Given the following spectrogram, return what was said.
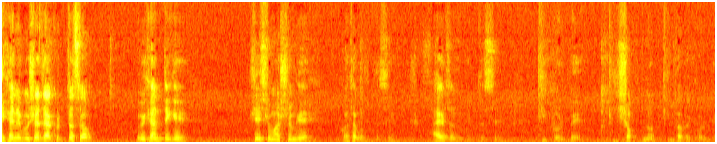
এখানে বসে যা করতেছো, ওইখান থেকে সেই সময়ের সঙ্গে কথা বলতেছে, আয়োজন করতেছে, কি করবে, কি স্বপ্ন, কীভাবে করবে।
